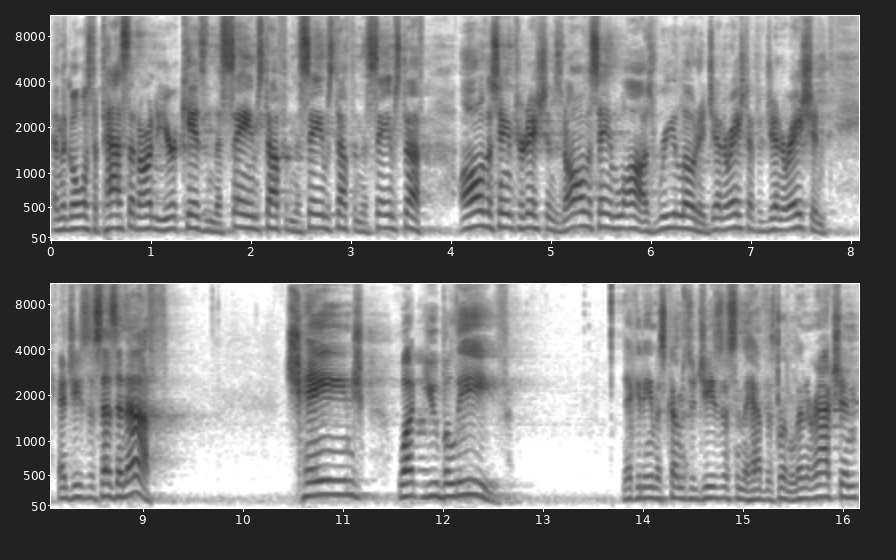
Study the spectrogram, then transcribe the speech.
And the goal was to pass that on to your kids and the same stuff and the same stuff and the same stuff, all the same traditions and all the same laws, reloaded generation after generation. And Jesus says, Enough. Change what you believe. Nicodemus comes to Jesus and they have this little interaction.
